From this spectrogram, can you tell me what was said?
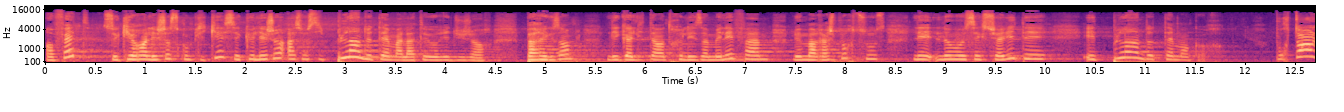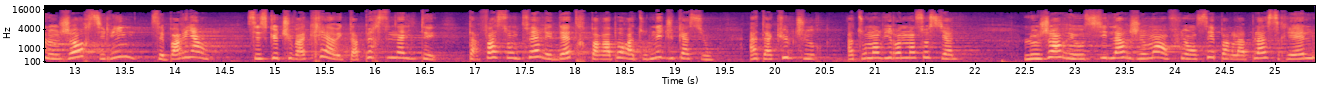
En fait, ce qui rend les choses compliquées, c'est que les gens associent plein de thèmes à la théorie du genre. Par exemple, l'égalité entre les hommes et les femmes, le mariage pour tous, l'homosexualité et plein d'autres thèmes encore. Pourtant, le genre, Cyrine, c'est pas rien. C'est ce que tu vas créer avec ta personnalité, ta façon de faire et d'être par rapport à ton éducation, à ta culture, à ton environnement social. Le genre est aussi largement influencé par la place réelle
